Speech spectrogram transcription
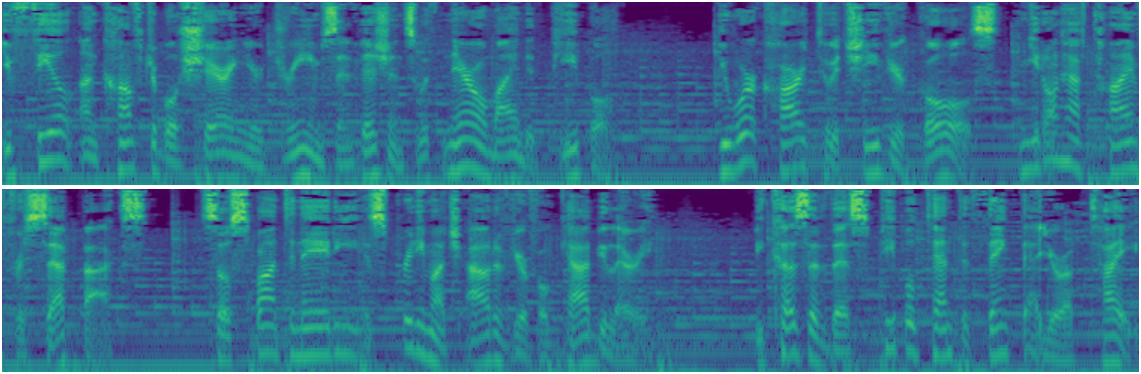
You feel uncomfortable sharing your dreams and visions with narrow-minded people. You work hard to achieve your goals, and you don't have time for setbacks. So spontaneity is pretty much out of your vocabulary. Because of this, people tend to think that you're uptight,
